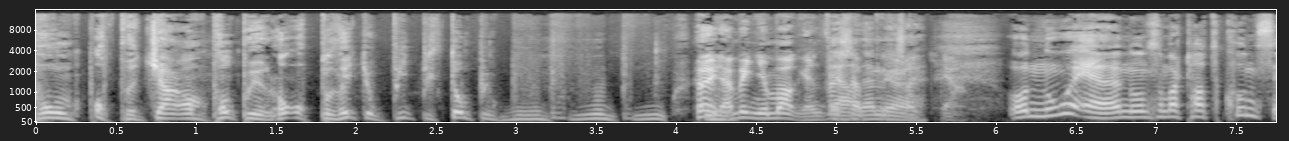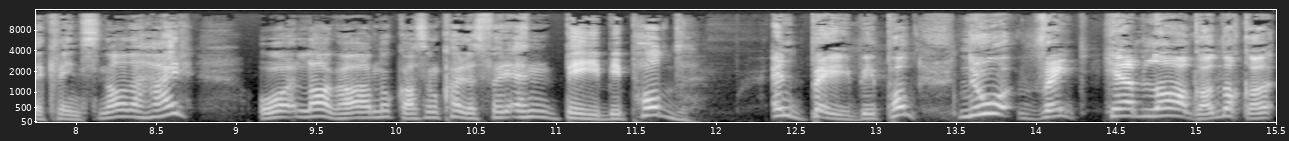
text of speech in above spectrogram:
Pump opp jam, pump bo. Hører dem inni magen, for Ja, de eksempel. gjør. Ja. Og nå er det noen som har tatt konsekvensen av det her og laga noe som kalles for en babypod. En babypod. Nå, vent, har de laga noen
